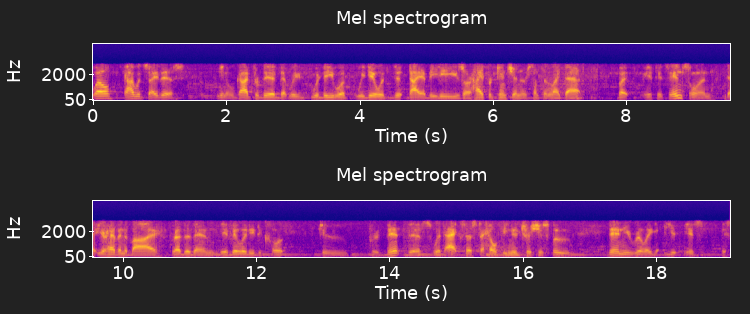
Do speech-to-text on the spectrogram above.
Well, I would say this. You know, God forbid that we would deal with we deal with diabetes or hypertension or something like that. But if it's insulin that you're having to buy, rather than the ability to co- to prevent this with access to healthy, nutritious food, then you really you, it's it's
